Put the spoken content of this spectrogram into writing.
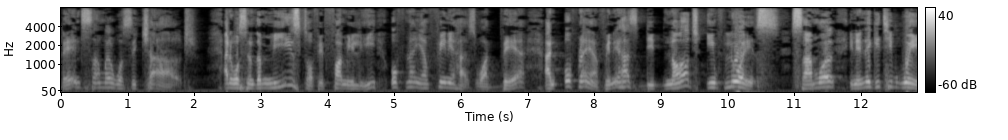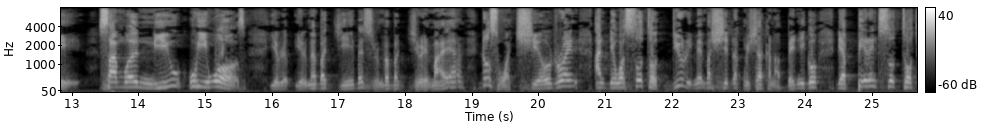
then Samuel was a child. And it was in the midst of a family, Ophni and Phinehas were there, and Ophni and Phinehas did not influence Samuel in a negative way. Samuel knew who he was. You, re you remember Jabez, remember Jeremiah? Those were children, and they were so taught. Do you remember Shadrach, Meshach, and Abednego? Their parents so taught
